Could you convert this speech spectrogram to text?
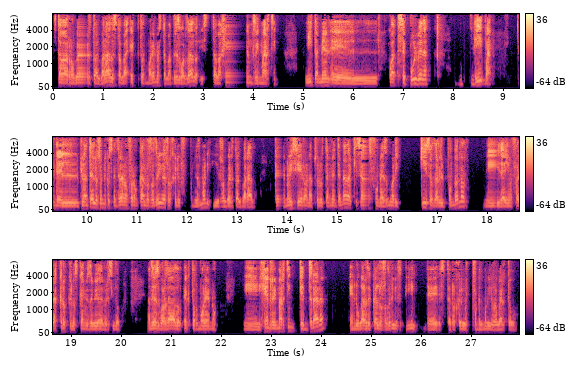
estaba Roberto Alvarado, estaba Héctor Moreno, estaba Andrés Guardado y estaba Henry Martin. Y también el Cuate Sepúlveda. Y bueno, del plantel los únicos que entraron fueron Carlos Rodríguez, Rogelio Funes Mori y Roberto Alvarado, que no hicieron absolutamente nada. Quizás Funes Mori quiso dar el punto honor y de ahí en fuera creo que los cambios debió de haber sido Andrés Guardado, Héctor Moreno y Henry Martín que entrara en lugar de Carlos Rodríguez y de este Rogelio Funes Mori y Roberto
